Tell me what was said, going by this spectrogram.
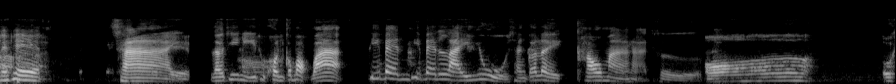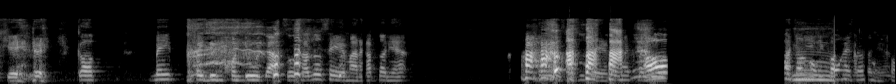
ในเพจใช่ แล้วที่นี้ทุกคนก็บอกว่า พี่เบนพี่เบนไลฟ์อยู่ ฉันก็เลยเข้ามาหาเธอ อ๋อ โอเค ก็ไม่ไปดึงคนดูจากโซซัสโซเซมานะครับ ตอนเนี้ยโซซัสโซเซก็ไม่ไปอ๋ดูอเจ้าของโตไงเจ้าของโต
